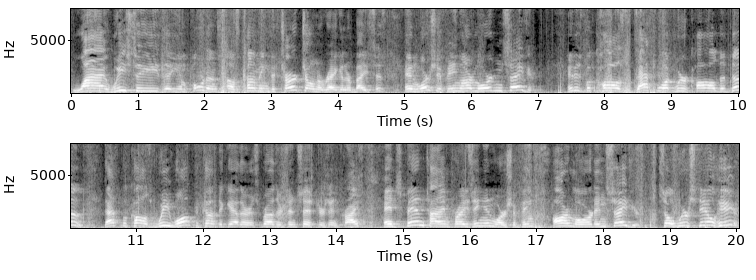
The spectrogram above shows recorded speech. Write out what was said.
why we see the importance of coming to church on a regular basis and worshiping our Lord and Savior. It is because that's what we're called to do. That's because we want to come together as brothers and sisters in Christ and spend time praising and worshiping our Lord and Savior. So we're still here.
